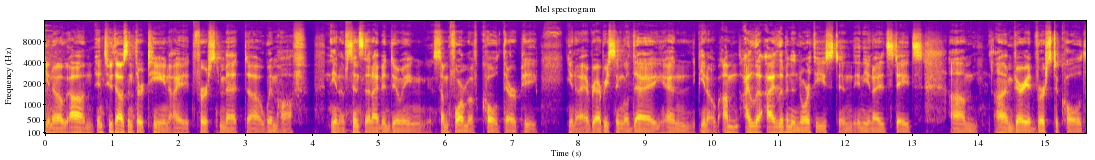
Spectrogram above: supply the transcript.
You know, um, in 2013, I first met uh, Wim Hof. You know, since then I've been doing some form of cold therapy. You know, every every single day, and you know, I'm I, li- I live in the Northeast in in the United States. Um, I'm very adverse to cold.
